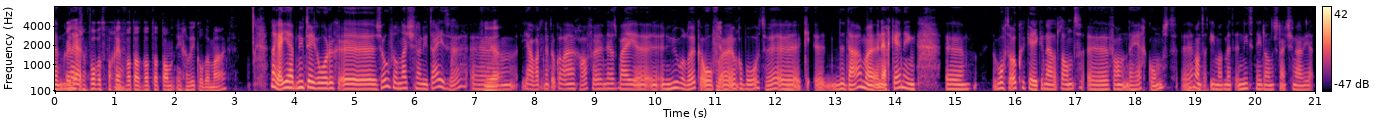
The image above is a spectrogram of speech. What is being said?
je nou, daar ja, eens een voorbeeld van geven Ja. wat, dat, wat dat dan ingewikkelder maakt? nou ja, je hebt nu tegenwoordig eh, zoveel nationaliteiten. Ehm, Ja. ja. wat ik net ook al aangaf, eh, net als bij eh, een- een huwelijk of Ja. een geboorte, eh, de dame, een erkenning. eh, wordt er ook gekeken naar het land van de herkomst. Mhm. Want iemand met een niet-Nederlandse nationaliteit,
